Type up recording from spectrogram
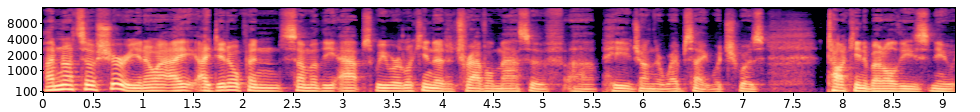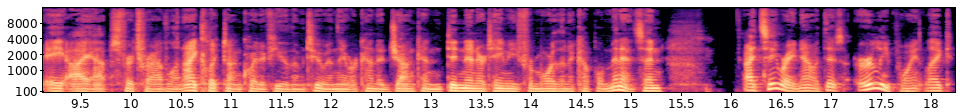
I'm not so sure. You know, I, I did open some of the apps. We were looking at a Travel Massive uh, page on their website, which was talking about all these new AI apps for travel. And I clicked on quite a few of them too, and they were kind of junk and didn't entertain me for more than a couple minutes. And I'd say right now at this early point, like,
